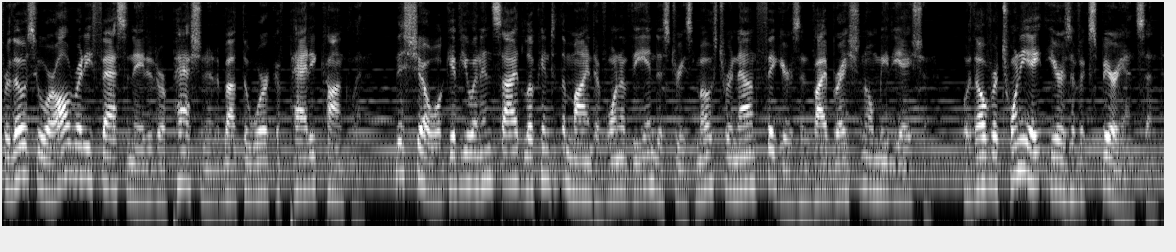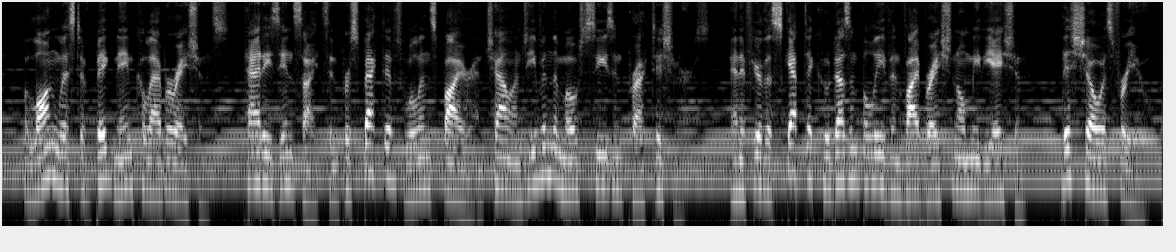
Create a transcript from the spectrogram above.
For those who are already fascinated or passionate about the work of Patti Conklin, this show will give you an inside look into the mind of one of the industry's most renowned figures in vibrational mediation. With over 28 years of experience and a long list of big name collaborations, Patti's insights and perspectives will inspire and challenge even the most seasoned practitioners. And if you're the skeptic who doesn't believe in vibrational mediation, this show is for you.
